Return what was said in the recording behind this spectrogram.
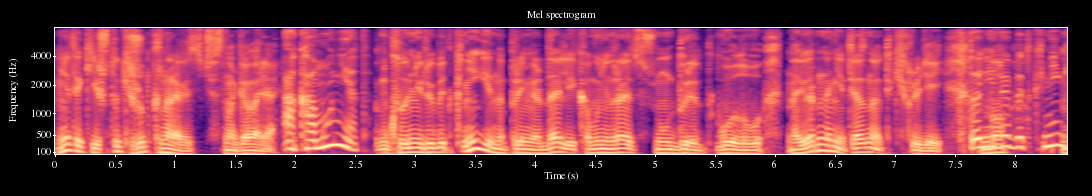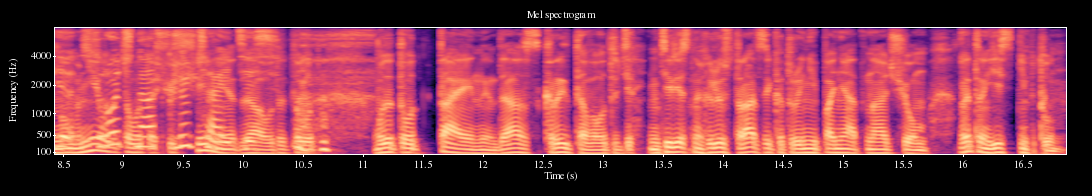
Мне такие штуки жутко нравятся, честно говоря. А кому нет? Ну, кто не любит книги, например, да, или кому не нравится, что ему дурит голову, наверное, нет, я знаю таких людей. Кто не Но- любит книги, но мне вот это срочно вот ощущение, да, вот это вот, вот это вот тайны, да, скрытого, вот этих интересных иллюстраций, которые непонятно о чем. В этом есть Нептун.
